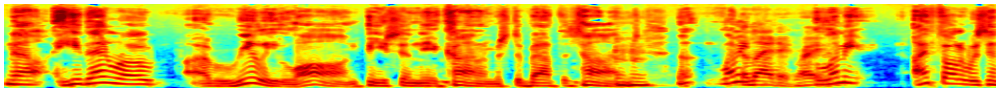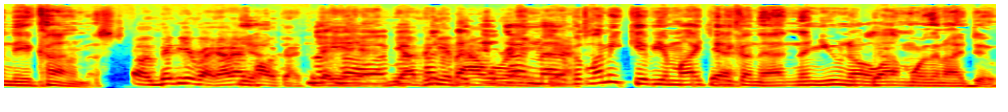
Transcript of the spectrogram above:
Now, he then wrote a really long piece in The Economist about the Times. Mm-hmm. Let me, Atlantic, right? Let me I thought it was in The Economist. Oh, maybe you're right. I yeah. apologize. No, yeah, no, yeah, yeah. But, but, but it doesn't matter. But let me give you my take on that, and then you know a lot more than I do.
